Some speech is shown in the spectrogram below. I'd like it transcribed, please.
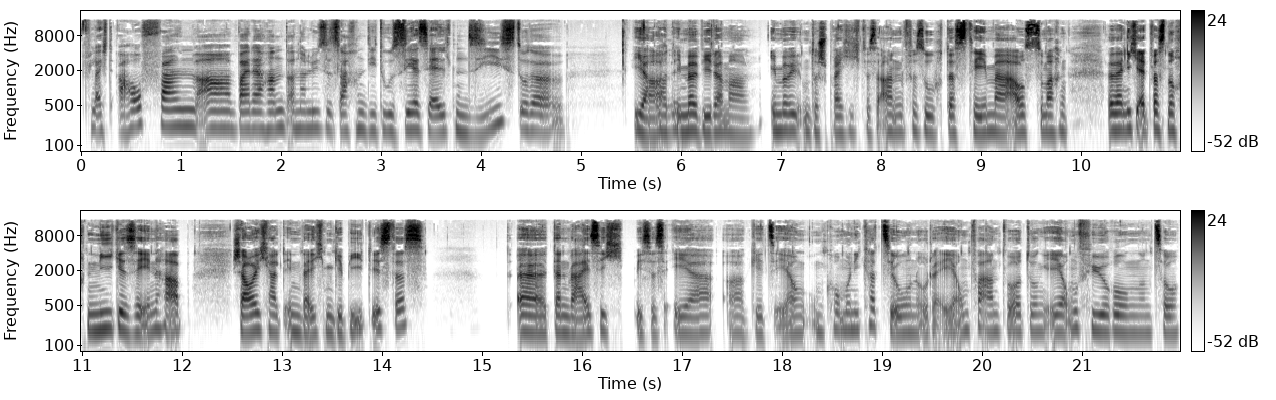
vielleicht auffallen äh, bei der Handanalyse, Sachen, die du sehr selten siehst oder Ja, Oder- immer wieder mal. Immer wieder unterspreche ich das an, versuche das Thema auszumachen. Weil wenn ich etwas noch nie gesehen habe, schaue ich halt, in welchem Gebiet ist das. Äh, dann weiß ich, ist es eher, äh, geht es eher um, um Kommunikation oder eher um Verantwortung, eher um Führung und so.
